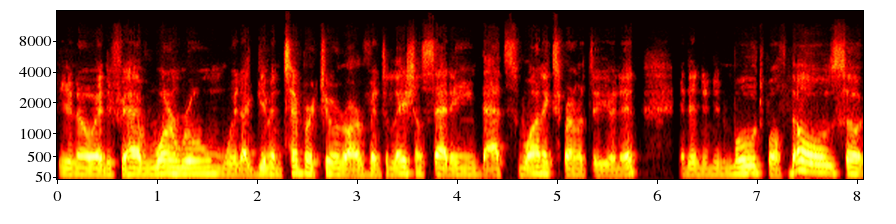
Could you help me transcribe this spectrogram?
you know and if you have one room with a given temperature or ventilation setting that's one experimental unit and then you need multiple of those so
